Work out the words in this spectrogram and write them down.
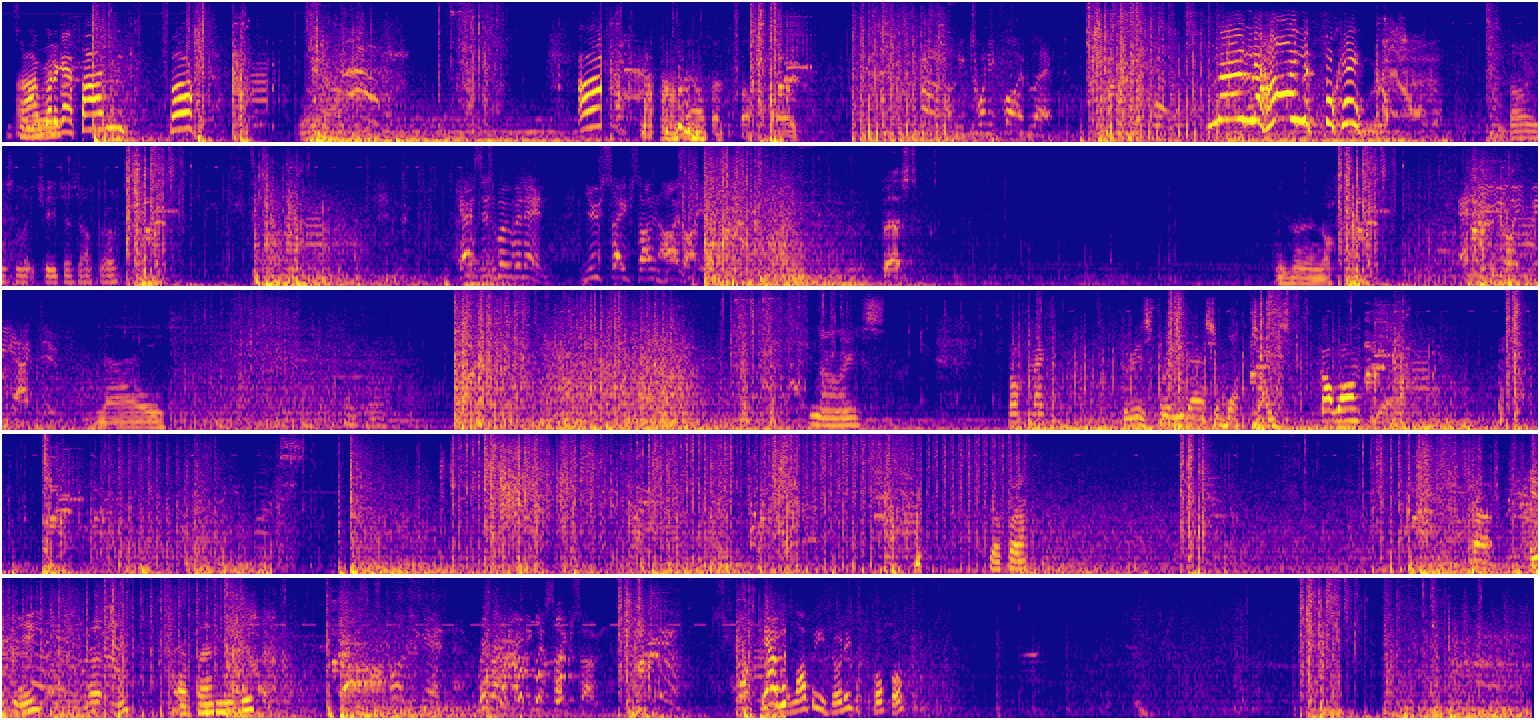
It's on I'm the gonna get banned! Fuck! Oh! Only 25 left. No, you're high, you fucker! Oh, he's literally just after us. Gas is moving in. New safe zone highlighted. Best. He's gonna knock. Enemy UAV active. Nice. Nice. Fuck me. There is three there, so watch out. Got one. Yeah. Upper. That hit me. Hurt me. Upper maybe. Gas closing in. Relocating the safe zone. Yeah, well, lobby's already the fuck up.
